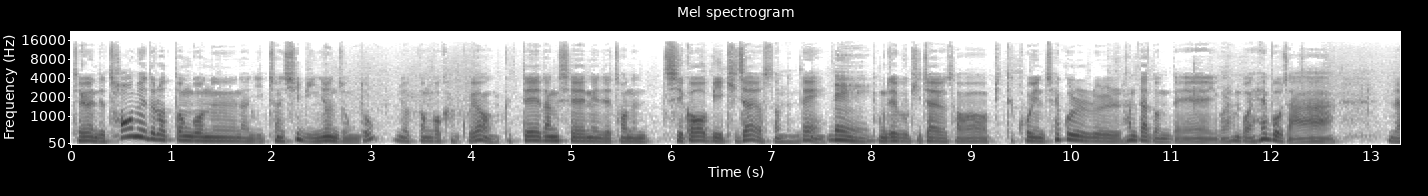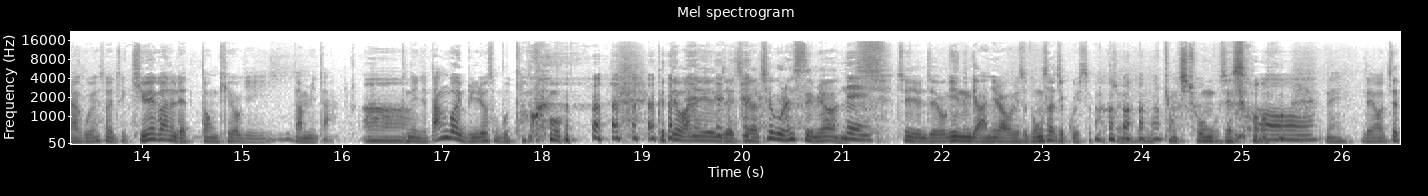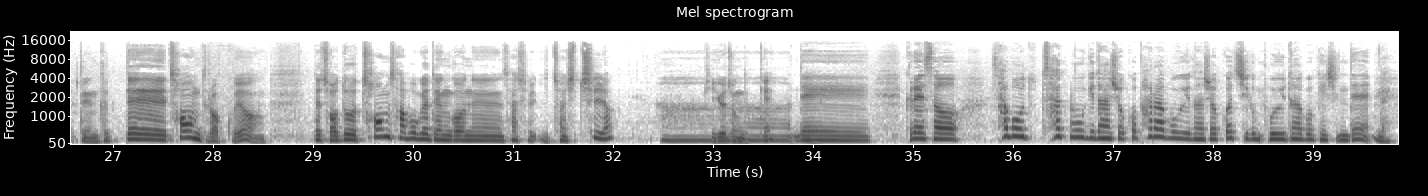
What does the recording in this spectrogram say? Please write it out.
제가 이제 처음에 들었던 거는 한 2012년 정도였던 것 같고요. 그때 당시에는 이제 저는 직업이 기자였었는데 네. 경제부 기자여서 비트코인 채굴을 한다던데 이걸 한번 해보자라고 해서 이제 기획안을 냈던 기억이 납니다. 아. 근데 이제 딴 거에 밀려서 못 하고 그때 만약에 이제 제가 채굴을 했으면 네. 지금 이제 여기 있는 게 아니라고 해서 농사 짓고 있었겠죠. 뭐 경치 좋은 곳에서. 어. 네. 네, 어쨌든 그때 처음 들었고요. 근데 저도 처음 사보게 된 거는 사실 2017년? 아, 비교적 늦게? 네. 그래서 사보 사보기도 하셨고 팔아보기도 하셨고 지금 보유도 하고 계신데 네.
